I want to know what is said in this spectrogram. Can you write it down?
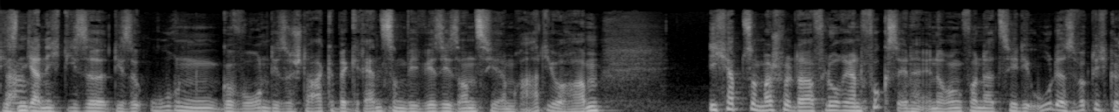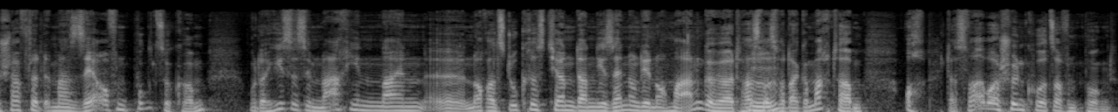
Die sind ja nicht diese, diese Uhren gewohnt, diese starke Begrenzung, wie wir sie sonst hier im Radio haben. Ich habe zum Beispiel da Florian Fuchs in Erinnerung von der CDU, der es wirklich geschafft hat, immer sehr auf den Punkt zu kommen. Und da hieß es im Nachhinein, äh, noch als du, Christian, dann die Sendung dir nochmal angehört hast, mhm. was wir da gemacht haben. Ach, das war aber schön kurz auf den Punkt.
